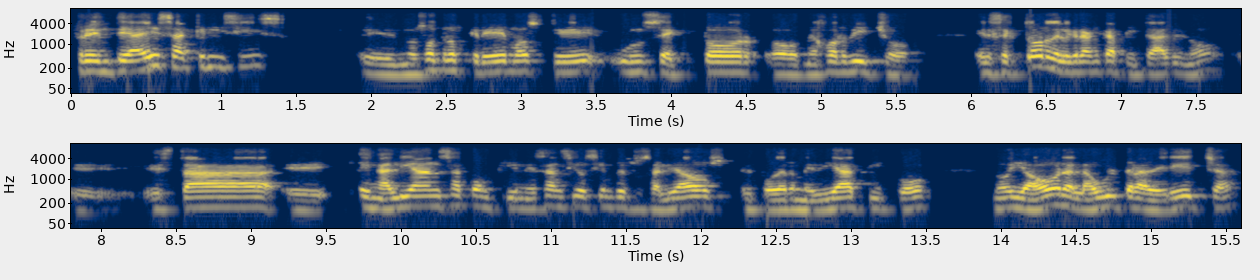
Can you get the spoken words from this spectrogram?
Frente a esa crisis, eh, nosotros creemos que un sector, o mejor dicho, el sector del gran capital, ¿no? Eh, está eh, en alianza con quienes han sido siempre sus aliados, el poder mediático, ¿no? Y ahora la ultraderecha,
